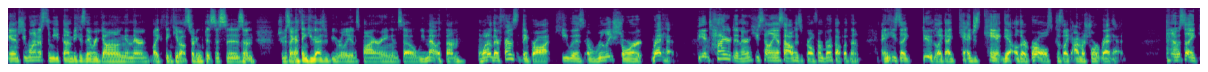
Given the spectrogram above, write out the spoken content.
And she wanted us to meet them because they were young and they're like thinking about starting businesses. And she was like, I think you guys would be really inspiring. And so we met with them. One of their friends that they brought, he was a really short redhead. The entire dinner, he's telling us how his girlfriend broke up with him. And he's like, dude, like, I, I just can't get other girls because, like, I'm a short redhead. And I was like,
